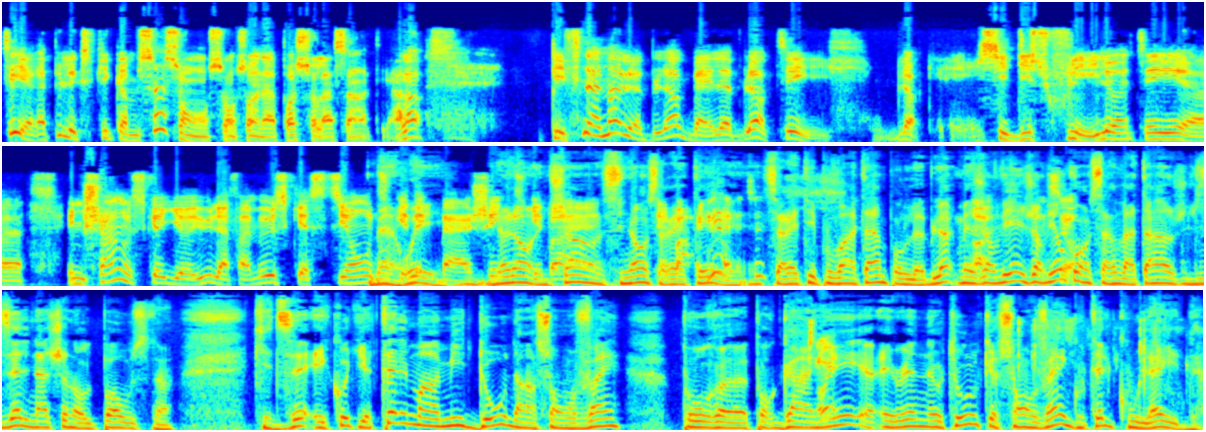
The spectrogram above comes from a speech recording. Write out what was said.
Tu sais, il aurait pu l'expliquer comme ça, son approche sur la santé. Alors, puis finalement, le bloc, ben le bloc, tu sais, le bloc, s'est dessoufflé, là, tu euh, une chance qu'il y a eu la fameuse question ben du Québec bashing. Non, non, une chance, sinon ça aurait, été, ça aurait été épouvantable pour le bloc. Mais je reviens, je reviens aux conservateurs. Je lisais le National Post, qui disait, écoute, il a tellement mis d'eau dans son vin pour, euh, pour gagner, euh, Erin O'Toole, que son vin goûtait le Kool-Aid.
